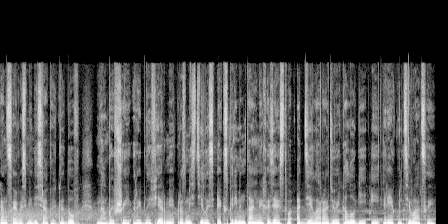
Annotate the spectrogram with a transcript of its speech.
конце 80-х годов на бывшей рыбной ферме разместилось экспериментальное хозяйство отдела радиоэкологии и рекультивации.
